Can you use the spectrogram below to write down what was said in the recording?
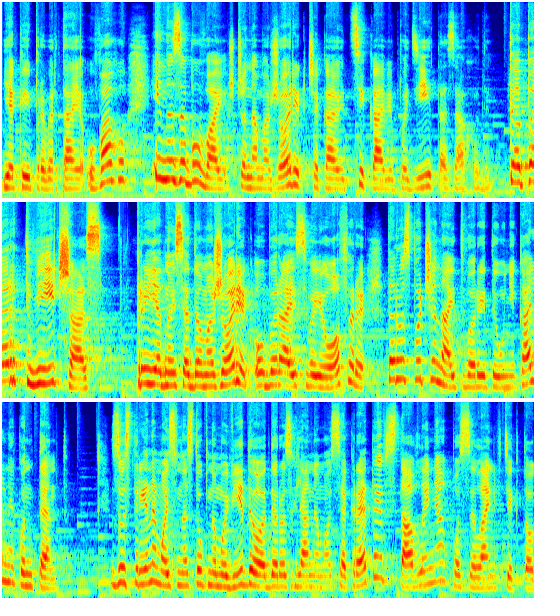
який привертає увагу, і не забувай, що на мажорік чекають цікаві події та заходи. Тепер твій час. Приєднуйся до мажорік, обирай свої офери та розпочинай творити унікальний контент. Зустрінемось в наступному відео, де розглянемо секрети вставлення посилань в TikTok.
